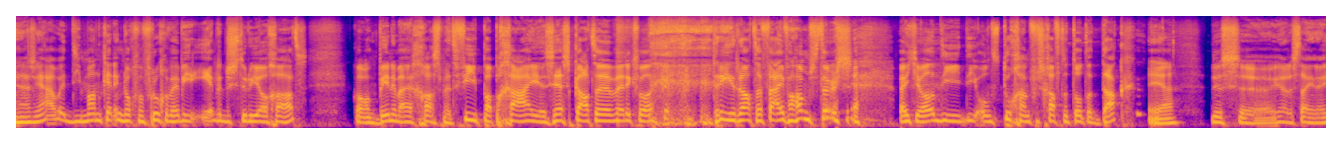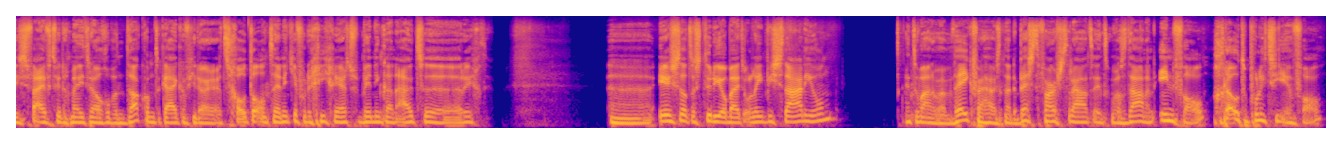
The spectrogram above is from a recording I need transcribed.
En hij zei, ja, die man ken ik nog van vroeger. We hebben hier eerder de studio gehad. Kwam ik binnen bij een gast met vier papegaaien, zes katten, weet ik veel. drie ratten, vijf hamsters. Weet je wel, die, die ons toegang verschafte tot het dak. Ja. Dus eh, ja, dan sta je ineens 25 meter hoog op een dak... om te kijken of je daar het schotelantennetje voor de gigahertzverbinding kan uitrichten. Eh eerst zat de studio bij het Olympisch Stadion. En toen waren we een week verhuisd naar de Bestevaarstraat. En toen was daar een inval, grote politieinval.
